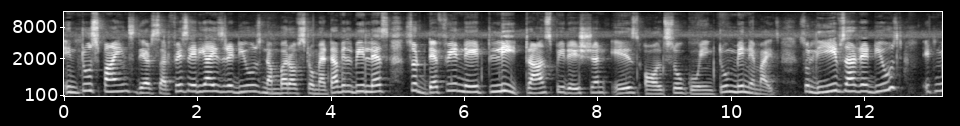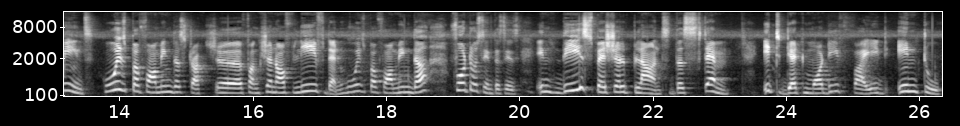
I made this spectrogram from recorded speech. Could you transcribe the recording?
into spines they are surface area is reduce number of stomata will be less so definitely transpiration is also going to minimise so leaves are reduced it means who is performing the structure function of leaf then? Who is performing the photosynthesis? In these special plants the stem it get modified into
